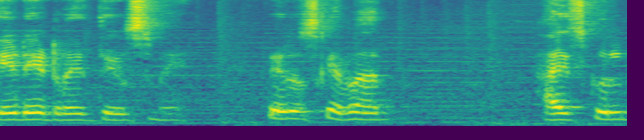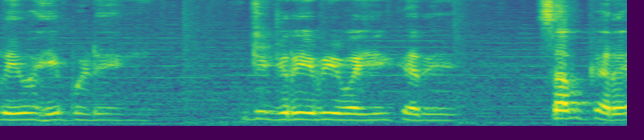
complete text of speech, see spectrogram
एडेड रहते उसमें, फिर उसके बाद हाई स्कूल भी वहीं पढ़ेगी डिग्री भी वहीं करे, सब करे।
